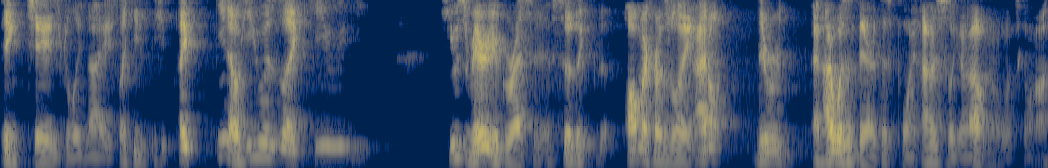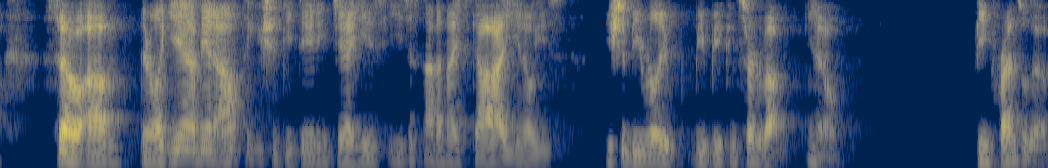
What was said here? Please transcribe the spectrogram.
think Jay's really nice. Like he's he, like you know he was like he he was very aggressive. So the, all my friends were like, I don't. They were, and I wasn't there at this point. I was just like, I don't know what's going on. So um, they were like, Yeah, man, I don't think you should be dating Jay. He's he's just not a nice guy. You know, he's you should be really be, be concerned about you know being friends with him.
